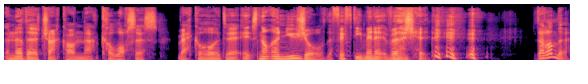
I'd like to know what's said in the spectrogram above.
Another track on that Colossus record. Uh, it's not unusual, the 50 minute version. Is that on there?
